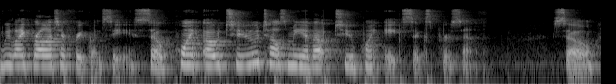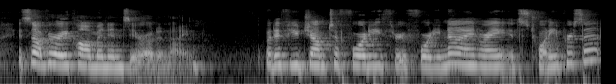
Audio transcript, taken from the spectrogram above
we like relative frequency. So 0.02 tells me about 2.86%. So it's not very common in 0 to 9. But if you jump to 40 through 49, right, it's 20%,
